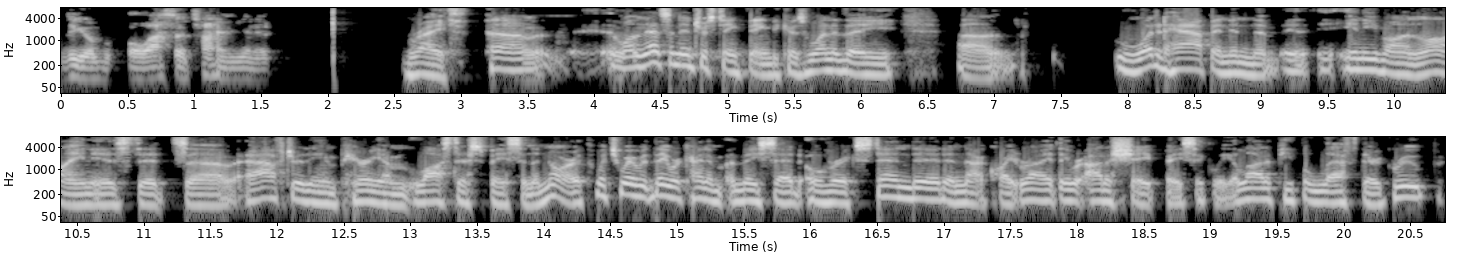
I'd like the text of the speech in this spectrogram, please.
the o- Oasa time unit. Right. Um, well, that's an interesting thing because one of the uh, what had happened in the in Eve Online is that uh, after the Imperium lost their space in the north, which were, they were kind of they said overextended and not quite right, they were out of shape basically. A lot of people left their group,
